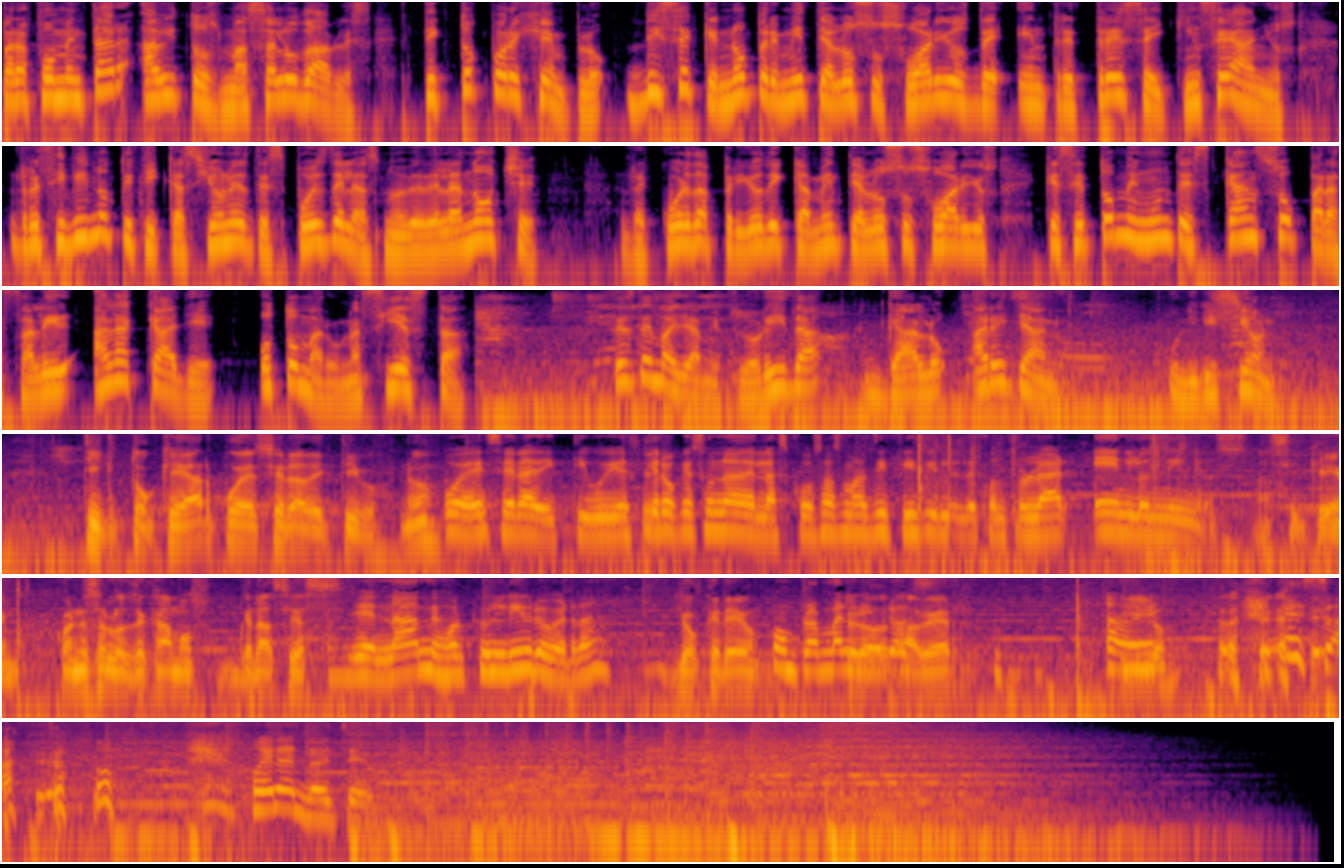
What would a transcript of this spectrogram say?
Para fomentar hábitos más saludables, TikTok, por ejemplo, dice que no permite a los usuarios de entre 13 y 15 años recibir notificaciones después de las 9 de la noche. Recuerda periódicamente a los usuarios que se tomen un descanso para salir a la calle o tomar una siesta. Desde Miami, Florida, Galo Arellano, Univisión. TikTokear puede ser adictivo, ¿no? Puede ser adictivo y es, creo que es una de las cosas más difíciles de controlar en los niños. Así que con eso los dejamos. Gracias. Oye, nada mejor que un libro, ¿verdad? Yo creo. Comprar más Pero, libros. A ver, A dilo. Exacto. Buenas noches.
